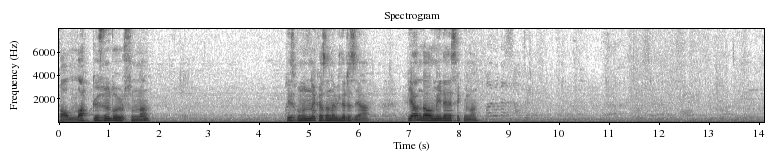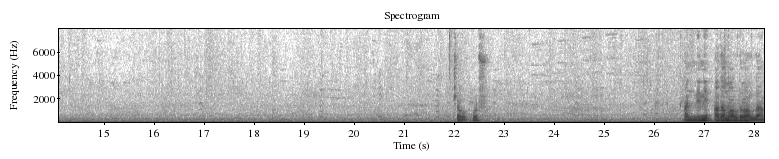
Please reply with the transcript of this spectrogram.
Allah gözünü doyursun lan. Biz bununla kazanabiliriz ya. Bir anda almayı denesek mi lan? Çabuk vur. Anneni adam aldı valla.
